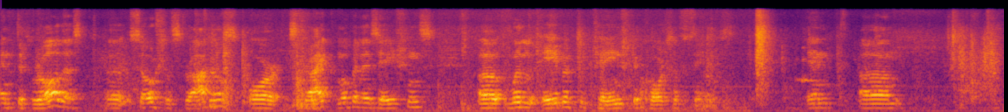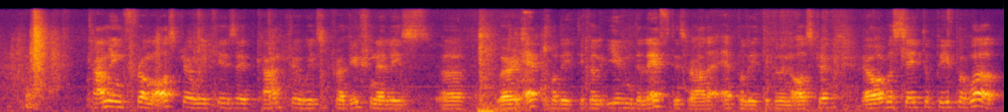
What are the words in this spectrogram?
and the broadest uh, social struggles or strike mobilizations uh, will able to change the course of things. And um, coming from Austria, which is a country which traditionally is uh, very apolitical, even the left is rather apolitical in Austria, I always say to people, well,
